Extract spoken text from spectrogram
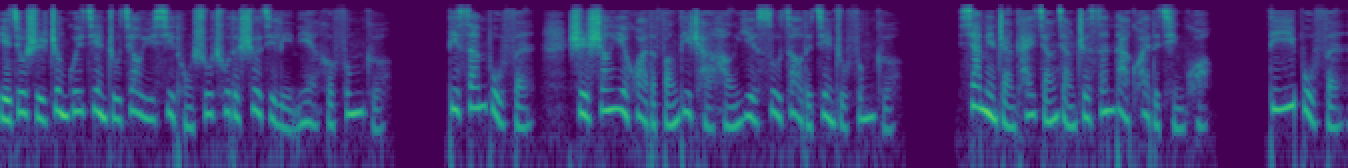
也就是正规建筑教育系统输出的设计理念和风格。第三部分是商业化的房地产行业塑造的建筑风格。下面展开讲讲这三大块的情况。第一部分，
